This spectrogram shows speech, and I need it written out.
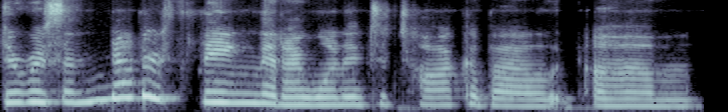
there was another thing that I wanted to talk about. Um,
